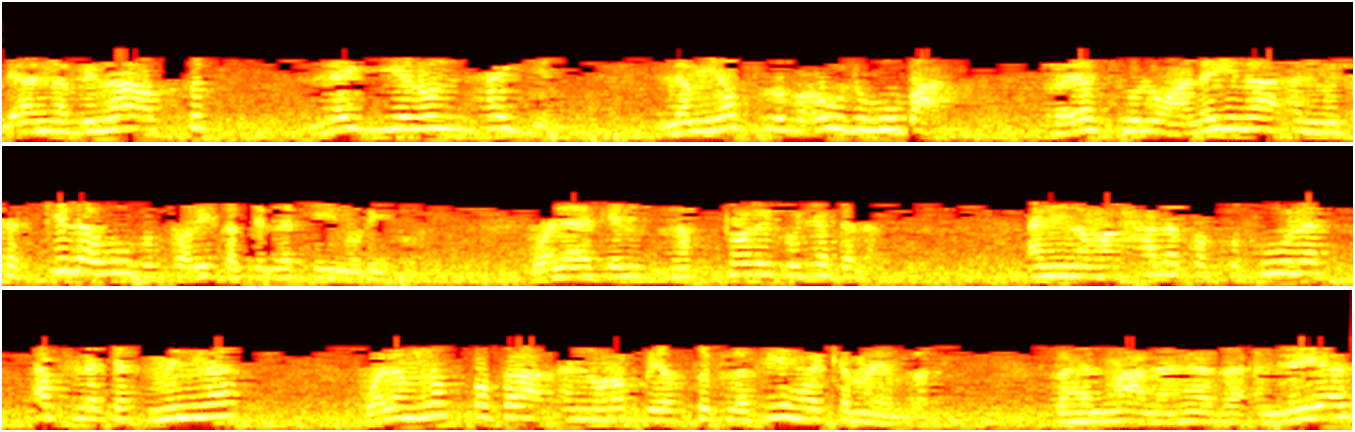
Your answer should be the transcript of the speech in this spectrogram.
لأن بناء الطفل لين هين لم يصلب عوده بعد فيسهل علينا أن نشكله بالطريقة التي نريدها ولكن نفترض جدلا أن مرحلة الطفولة أفلتت منا ولم نستطع أن نربي الطفل فيها كما ينبغي. فهل معنى هذا ان نيأس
